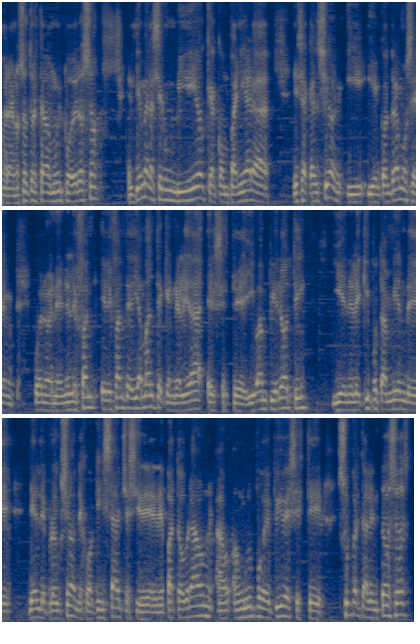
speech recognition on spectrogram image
para nosotros estaba muy poderoso, el tema era hacer un video que acompañara esa canción y, encontramos en, bueno, en, en Elefante, Diamante, que en realidad es este, Iván Pierotti, y en el equipo también de, él de producción, de Joaquín Sánchez y de, Pato Brown, a, un grupo de pibes este, súper talentosos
